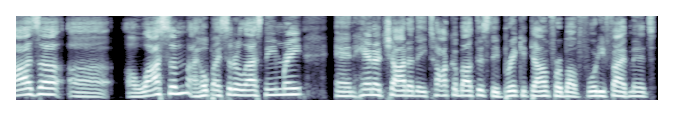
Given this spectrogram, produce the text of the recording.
Azah uh, Awasum. I hope I said her last name right. And Hannah Chaddha. They talk about this. They break it down for about 45 minutes.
